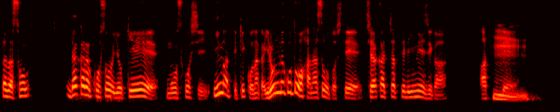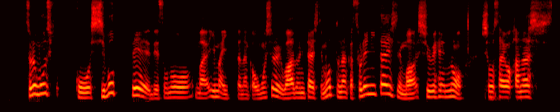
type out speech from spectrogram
ただそんだからこそ余計もう少し今って結構なんかいろんなことを話そうとして散らかっちゃってるイメージがあって、うん。それをもこう絞ってでその、まあ、今言ったなんか面白いワードに対してもっとなんかそれに対して、まあ、周辺の詳細を話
